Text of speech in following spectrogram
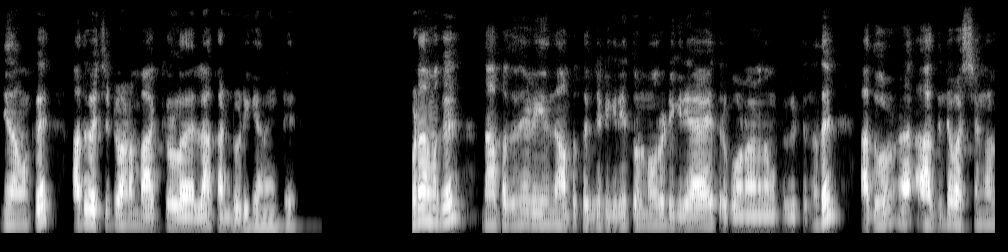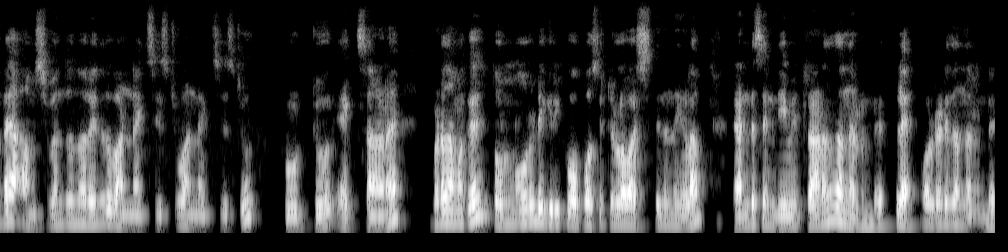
ഇനി നമുക്ക് അത് വെച്ചിട്ട് വേണം ബാക്കിയുള്ളതെല്ലാം കണ്ടുപിടിക്കാനായിട്ട്. ഇവിടെ നമുക്ക് നാൽപ്പത്തഞ്ച് ഡിഗ്രി നാൽപ്പത്തഞ്ച് ഡിഗ്രി തൊണ്ണൂറ് ഡിഗ്രി ആയ ത്രികോണമാണ് നമുക്ക് കിട്ടുന്നത്. അത് അതിന്റെ വശങ്ങളുടെ അംശബന്ധം എന്ന് പറയുന്നത് one x is to one x is to root two x ആണ്. ഇവിടെ നമുക്ക് തൊണ്ണൂറ് ഡിഗ്രിക്ക് ഓപ്പോസിറ്റ് ഉള്ള വശത്തിന് നീളം രണ്ട് സെന്റിമീറ്റർ ആണ് തന്നിട്ടുണ്ട്. അല്ലെ? ഓൾറെഡി തന്നിട്ടുണ്ട്.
